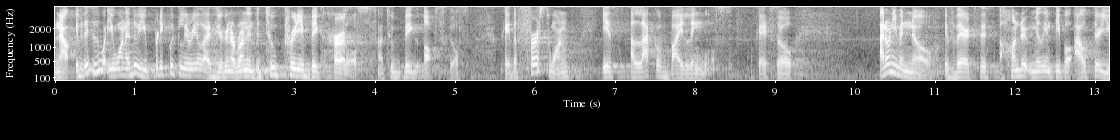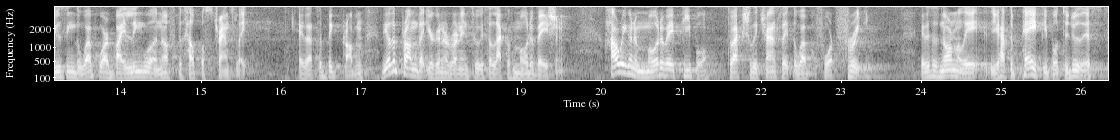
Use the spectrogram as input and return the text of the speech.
Now, if this is what you want to do, you pretty quickly realize you're going to run into two pretty big hurdles, uh, two big obstacles. Okay, the first one is a lack of bilinguals. Okay, so I don't even know if there exists 100 million people out there using the web who are bilingual enough to help us translate. Okay, that's a big problem. The other problem that you're going to run into is a lack of motivation. How are we going to motivate people to actually translate the web for free? Okay, this is normally, you have to pay people to do this,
